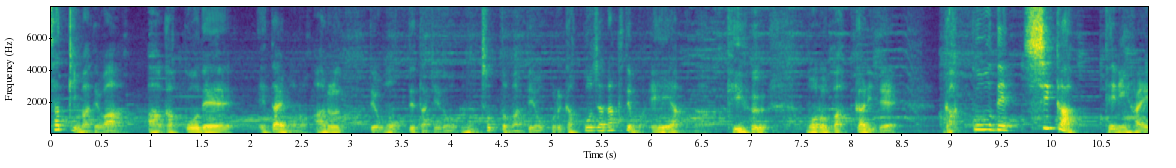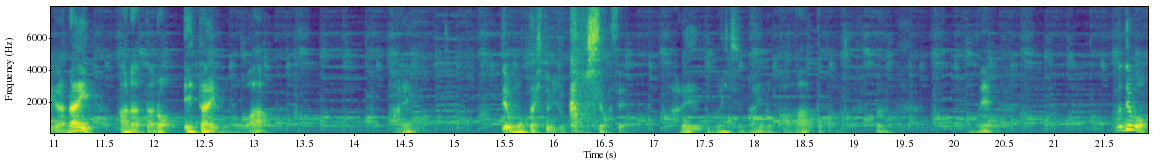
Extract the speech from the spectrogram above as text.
さっきまではあ学校で得たいものあるって思ってたけどんちょっと待てよ。これ学校じゃなくてもええやんなっていうものばっかりで学校でしか手に入らないあなたの得たいものはあれ？って思った人いるかもしれません。あれ？いまいちないのか？とか。うん。ね。でも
